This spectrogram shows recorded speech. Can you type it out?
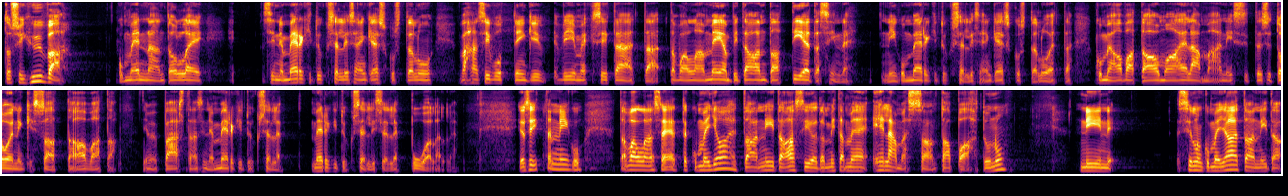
tosi hyvä, kun mennään tolleen sinne merkitykselliseen keskusteluun. Vähän sivuttiinkin viimeksi sitä, että tavallaan meidän pitää antaa tietä sinne niin kuin merkitykselliseen keskusteluun, että kun me avataan omaa elämää, niin sitten se toinenkin saattaa avata ja me päästään sinne merkitykselle, merkitykselliselle puolelle. Ja sitten niin kuin, tavallaan se, että kun me jaetaan niitä asioita, mitä meidän elämässä on tapahtunut, niin silloin kun me jaetaan niitä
